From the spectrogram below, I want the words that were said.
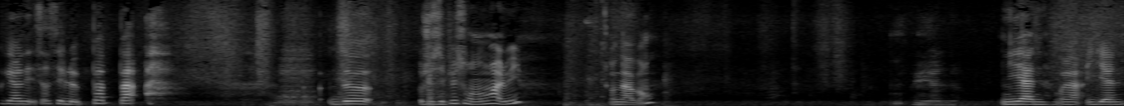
Regardez, ça c'est le papa de... Je sais plus son nom à lui. En avant. Yann. Yann, voilà, Yann.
